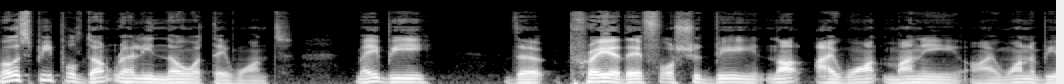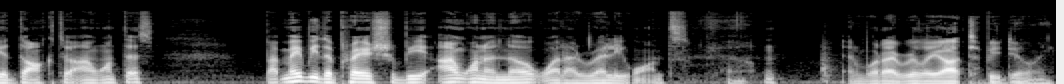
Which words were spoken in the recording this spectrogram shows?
Most people don't really know what they want. Maybe the prayer, therefore, should be not, I want money, or I want to be a doctor, I want this. But maybe the prayer should be, I want to know what I really want. and what I really ought to be doing.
